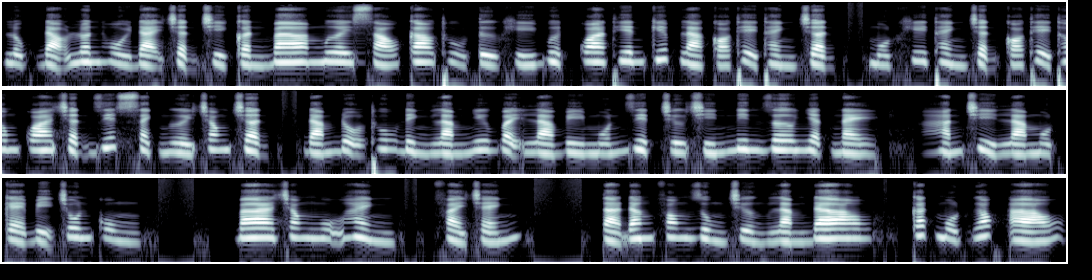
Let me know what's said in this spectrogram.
Lục đạo luân hồi đại trận chỉ cần 36 cao thủ tử khí vượt qua thiên kiếp là có thể thành trận. Một khi thành trận có thể thông qua trận giết sạch người trong trận. Đám đổ thu đình làm như vậy là vì muốn diệt trừ chín ninja Nhật này. Hắn chỉ là một kẻ bị chôn cùng. Ba trong ngũ hành, phải tránh. Tả Đăng Phong dùng trường làm đao, cắt một góc áo,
